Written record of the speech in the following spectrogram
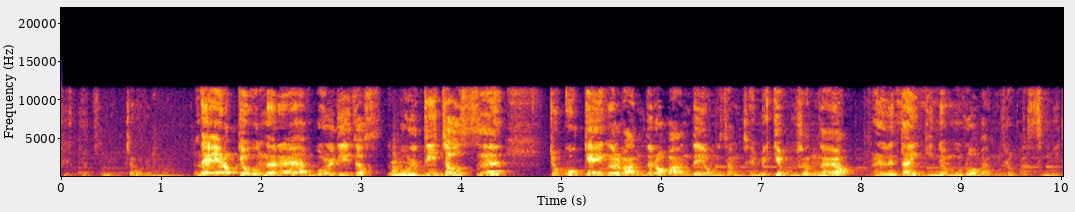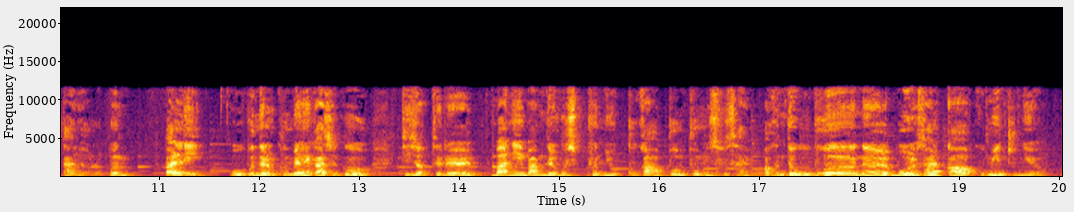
케이크 진짜 오랜만에. 네, 이렇게 오늘은 몰티저스, 몰티저스 초코 케이크를 만들어 봤는데 영상 재밌게 보셨나요? 발렌타인 기념으로 만들어 봤습니다 여러분 빨리 오븐을 구매해가지고 디저트를 많이 만들고 싶은 욕구가 뿜뿜 솟아요 아 근데 오븐을 뭘 살까 고민 중이에요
